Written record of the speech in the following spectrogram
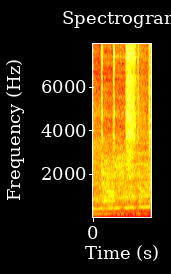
So,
